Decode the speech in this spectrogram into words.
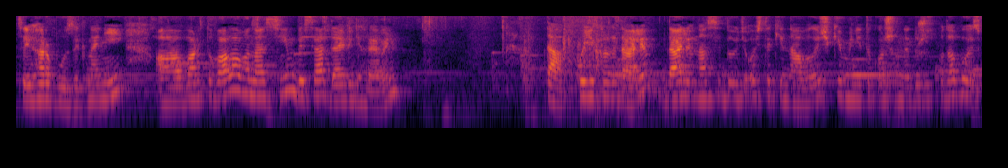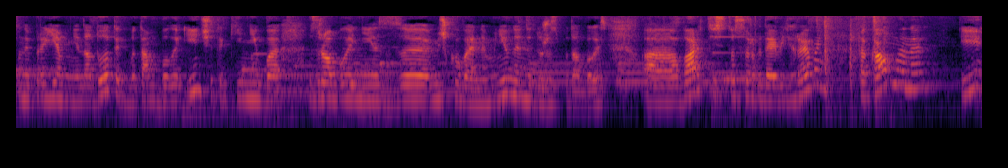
цей гарбузик на ній. Вартувала вона 79 гривень. Так, поїхали далі. Далі в нас ідуть ось такі наволочки. Мені також вони дуже сподобались. Вони приємні на дотик, бо там були інші, такі ніби зроблені з мішковини. Мені вони не дуже сподобались. Вартість 149 гривень. Така в мене і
